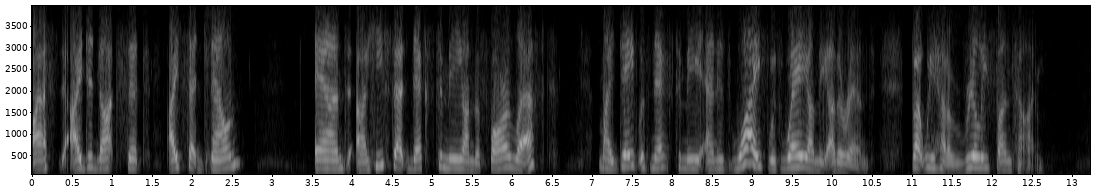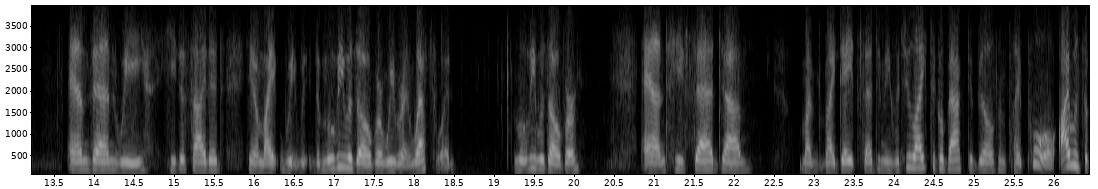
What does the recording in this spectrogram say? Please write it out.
I i did not sit i sat down and uh, he sat next to me on the far left. My date was next to me and his wife was way on the other end. But we had a really fun time. And then we he decided you know my we, we the movie was over. We were in westwood. The movie was over. And he said, um, my my date said to me, "Would you like to go back to Bill's and play pool?" I was the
